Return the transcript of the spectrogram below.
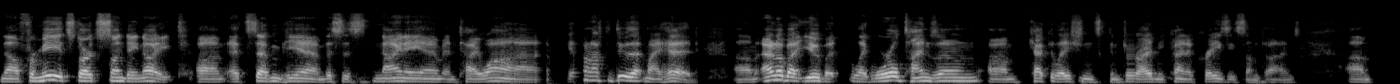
now for me, it starts Sunday night um, at 7 p.m. This is 9 a.m. in Taiwan. I don't have to do that in my head. Um, I don't know about you, but like world time zone um, calculations can drive me kind of crazy sometimes. Um,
